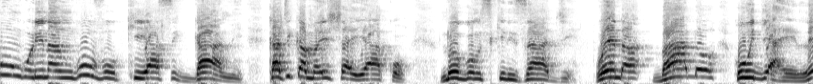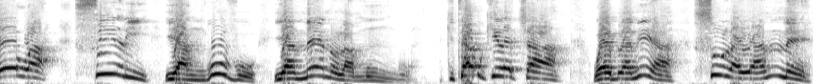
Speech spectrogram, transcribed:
mungu lina nguvu kiasi gani katika maisha yako? Ndugu msikilizaji wenda bado hujaelewa siri ya nguvu ya neno la mungu. Kitabu kile cha waibrania sura ya nne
